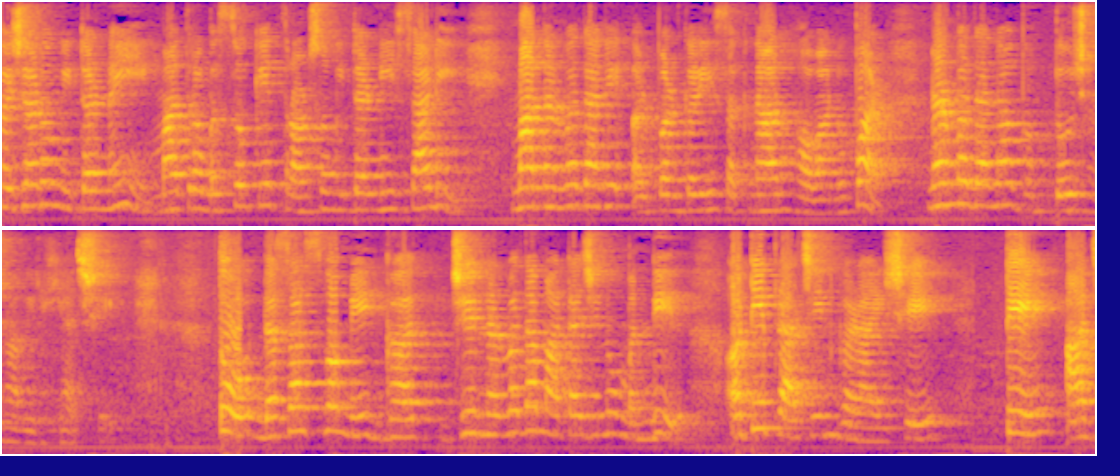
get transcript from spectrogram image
હજારો મીટર નહીં, માત્ર બસો કે ત્રણસો મીટરની સાડી માં નર્મદાને અર્પણ કરી શકનાર હોવાનું પણ નર્મદાના ભક્તો જણાવી રહ્યા છે. તો દશાસ્વ મેઘઘાટ જે નર્મદા માતાજીનું મંદિર, અતિ પ્રાચીન ગણાય છે. તે આજ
